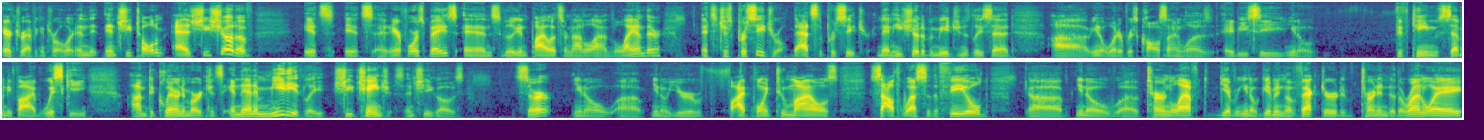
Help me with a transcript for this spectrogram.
air traffic controller and and she told him as she should have it's it's an air force base and civilian pilots are not allowed to land there it's just procedural. That's the procedure. And then he should have immediately said, uh, you know, whatever his call sign was, ABC, you know, 1575 whiskey. I'm declaring emergency. And then immediately she changes and she goes, sir, you know, uh, you know, you're 5.2 miles southwest of the field. Uh, you know, uh, turn left, giving you know, giving a vector to turn into the runway.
